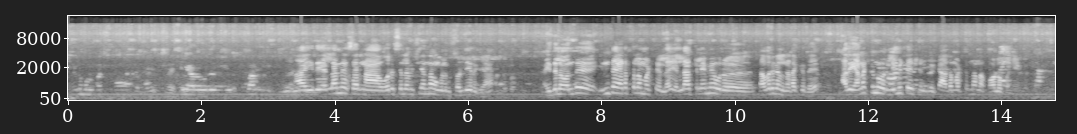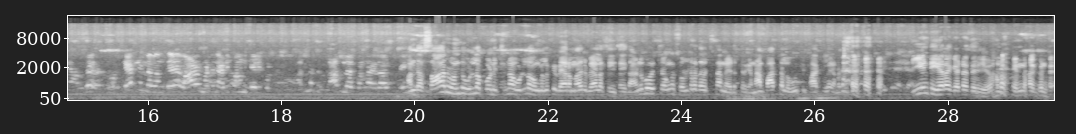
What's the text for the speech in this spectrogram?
ரெண்டு மூணு பஸ் போகும் நீங்க அதை ஒரு. ஆ, இது எல்லாமே சார் நான் ஒரு சில விஷயம் தான் உங்களுக்கு சொல்லியிருக்கேன். இதுல வந்து இந்த இடத்துல மட்டும் இல்ல எல்லாத்துலயுமே ஒரு தவறுகள் நடக்குது. அது எனக்குன்னு ஒரு லிமிடேஷன் இருக்கு அதை மட்டும் தான் நான் ஃபாலோ பண்ணியிருக்கேன். அந்த சார் வந்து உள்ள போனுச்சுன்னா உள்ள உங்களுக்கு வேற மாதிரி வேலை செய்யும். சார் இதை அனுபவிச்சவங்க சொல்றதை வச்சு தான் நான் எடுத்திருக்கேன். நான் பார்த்தல ஊத்தி பார்க்கல எனக்கு இஎன்டி யாரா கேட்டா தெரியும். என்ன ஆகுன்னு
